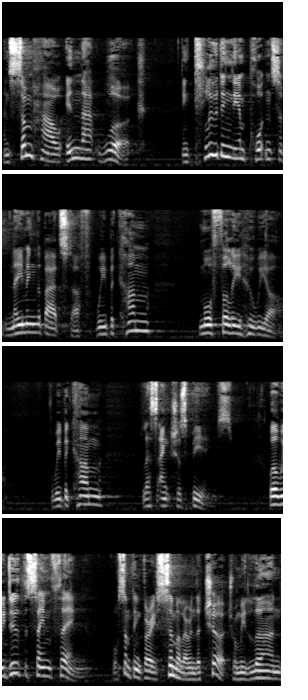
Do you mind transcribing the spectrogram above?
and somehow in that work, including the importance of naming the bad stuff, we become more fully who we are. We become less anxious beings. Well, we do the same thing, or something very similar in the church when we learn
